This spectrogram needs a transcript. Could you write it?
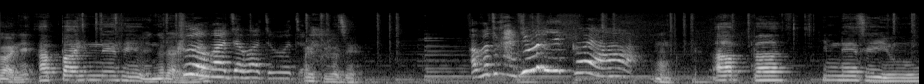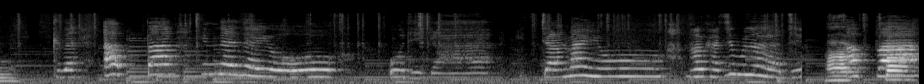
그거 아니야? 아빠 힘내세요 이 노래 그거 아니야? 맞아 맞아 맞아. 빨리 불러줘 아빠도 같이 부를 거야. 응 아빠 힘내세요 그래 아빠 힘내세요. 우리가 있잖아요. 나 같이 불러야지. 아빠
